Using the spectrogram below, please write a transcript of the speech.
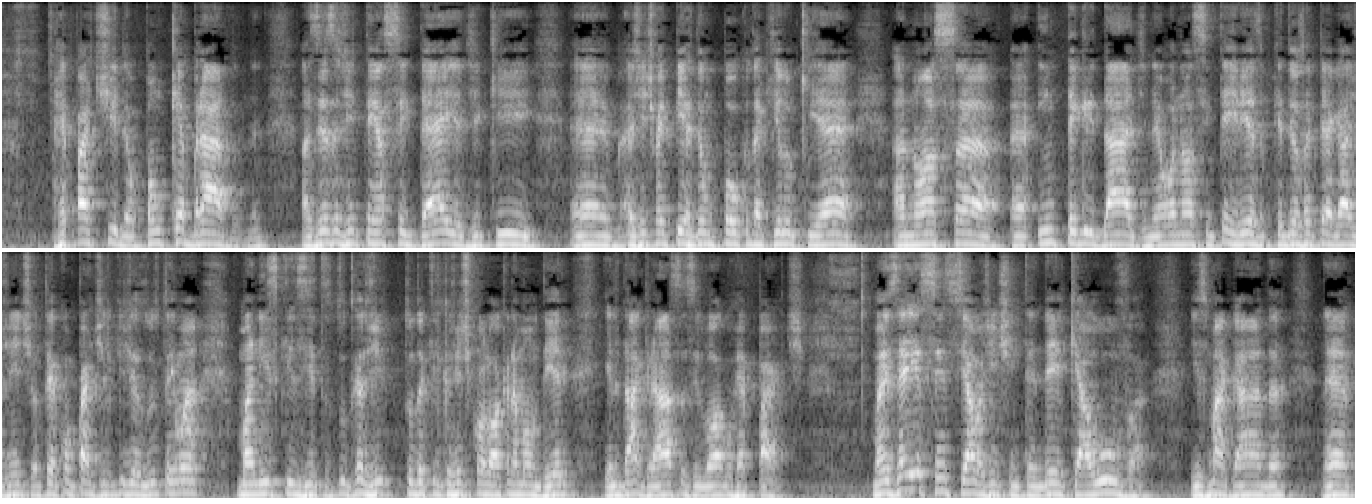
repartido, é o pão quebrado, né? Às vezes a gente tem essa ideia de que é, a gente vai perder um pouco daquilo que é a nossa é, integridade, né, ou a nossa inteireza, porque Deus vai pegar a gente. Eu até compartilho que Jesus tem uma mania esquisita, tudo, que gente, tudo aquilo que a gente coloca na mão dele, ele dá graças e logo reparte. Mas é essencial a gente entender que a uva esmagada, né,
